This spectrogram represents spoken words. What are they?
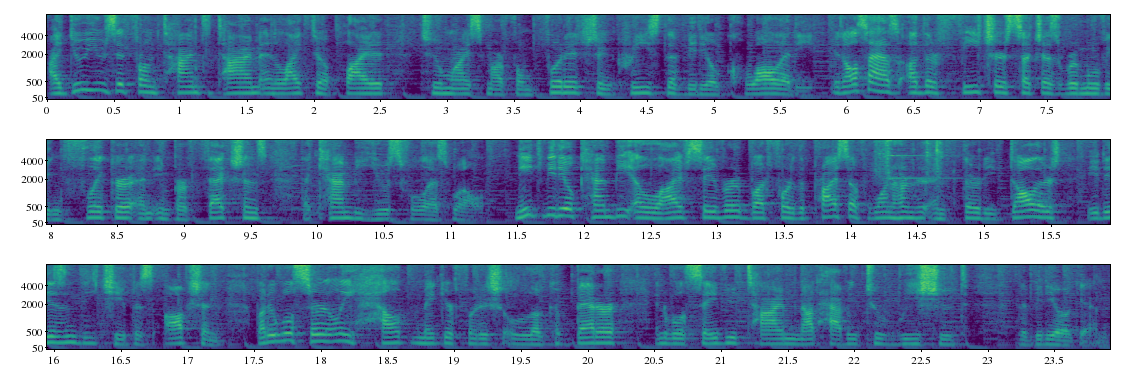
I do use it from time to time and like to apply it to my smartphone footage to increase the video quality. It also has other features such as removing flicker and imperfections that can be useful as well. Neat Video can be a lifesaver, but for the price of $130, it isn't the cheapest option, but it will certainly help make your footage look better and will save you time not having to reshoot the video again.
